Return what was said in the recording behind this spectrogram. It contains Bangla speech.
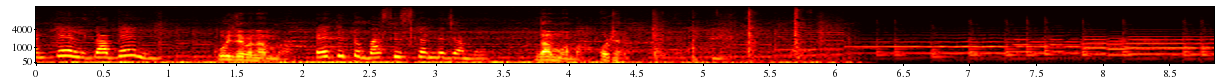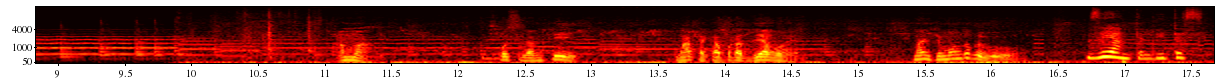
আঙ্কেল যাবেন? কই যাবেন আম্মা? এই তো একটু বাস স্ট্যান্ডে যাব। যাম মামা ওঠেন। আম্মা বলছিলাম কি মাথায় কাপড়টা দিয়া বহেন। মানুষ মন্দ করব জি আঙ্কেল দিতেছি।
